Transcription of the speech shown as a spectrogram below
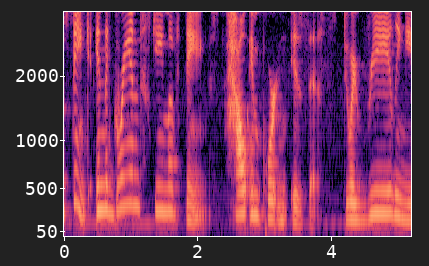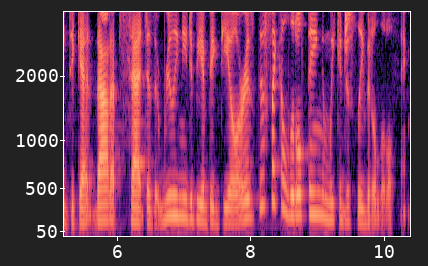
think in the grand scheme of things, how important is this? Do I really need to get that upset? Does it really need to be a big deal? Or is this like a little thing and we can just leave it a little thing?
